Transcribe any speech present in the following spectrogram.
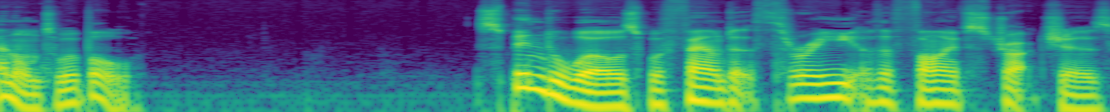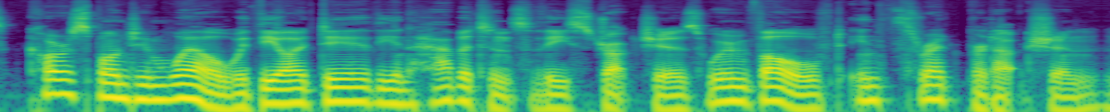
and onto a ball. Spindle whorls were found at three of the five structures, corresponding well with the idea the inhabitants of these structures were involved in thread production.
